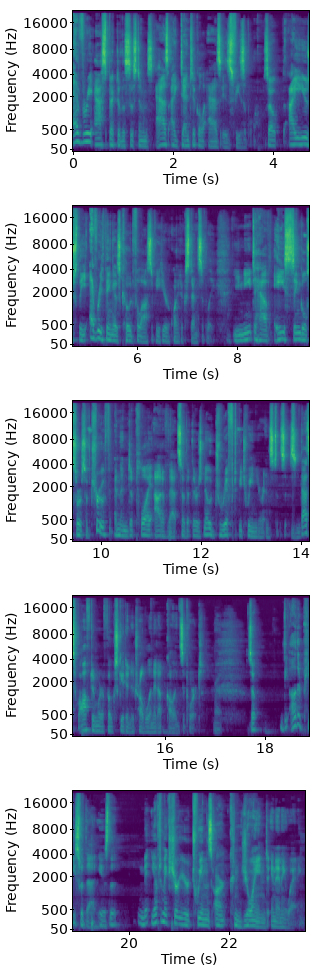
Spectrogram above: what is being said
every aspect of the systems as identical as is feasible. So I use the everything as code philosophy here quite extensively. You need to have a single source of truth and then deploy out of that so that there's no drift between your instances. Mm-hmm. That's often where folks get into trouble and end up calling support. Right. So the other piece with that is that you have to make sure your twins aren't conjoined in any way.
